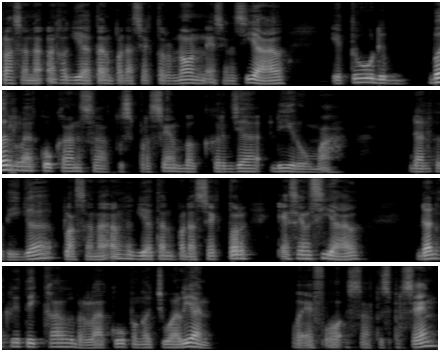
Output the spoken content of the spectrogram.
pelaksanaan kegiatan pada sektor non esensial itu diberlakukan 100% bekerja di rumah. Dan ketiga, pelaksanaan kegiatan pada sektor esensial dan kritikal berlaku pengecualian WFO 100%,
